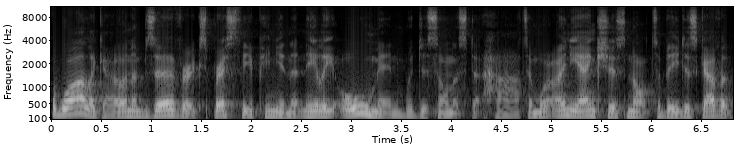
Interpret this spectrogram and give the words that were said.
A while ago, an observer expressed the opinion that nearly all men were dishonest at heart and were only anxious not to be discovered.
